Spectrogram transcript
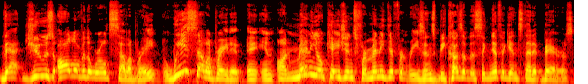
that Jews all over the world celebrate. We celebrate it in, in, on many occasions for many different reasons because of the significance that it bears.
